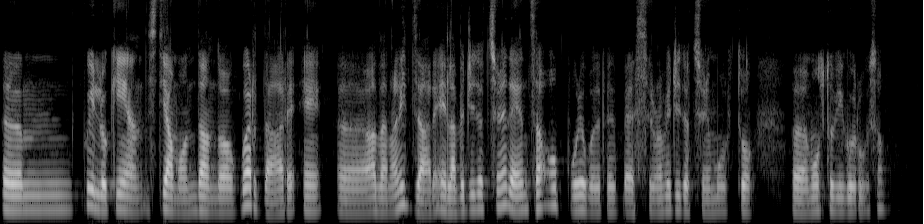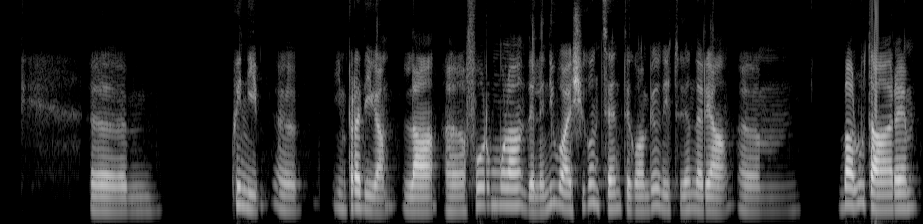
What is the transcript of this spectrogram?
ehm, quello che stiamo andando a guardare e, ehm, ad analizzare è la vegetazione densa, oppure potrebbe essere una vegetazione molto, ehm, molto vigorosa. Ehm, quindi, ehm, in pratica la, ehm, formula dell'NDY ci consente, come abbiamo detto, di andare a, ehm, valutare,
